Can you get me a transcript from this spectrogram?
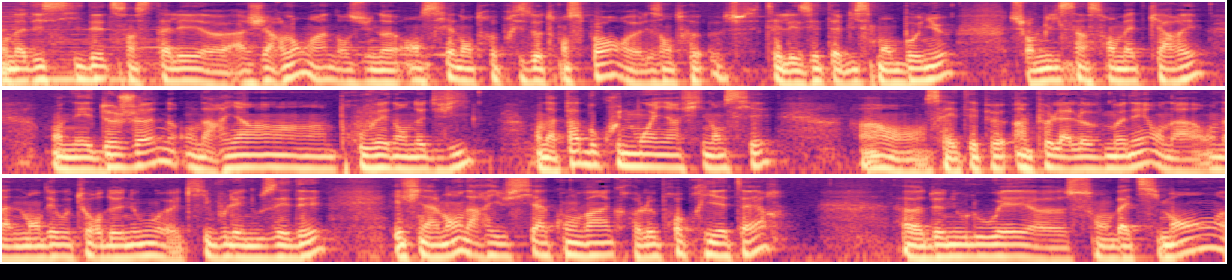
On a décidé de s'installer euh, à Gerland, hein, dans une ancienne entreprise de transport. Euh, entre... C'était les établissements Beaunieu, sur 1500 mètres carrés. On est deux jeunes, on n'a rien prouvé dans notre vie. On n'a pas beaucoup de moyens financiers. Hein, ça a été un peu la love money. On a, demandé autour de nous euh, qui voulait nous aider. Et finalement, on a réussi à convaincre le propriétaire euh, de nous louer euh, son bâtiment.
